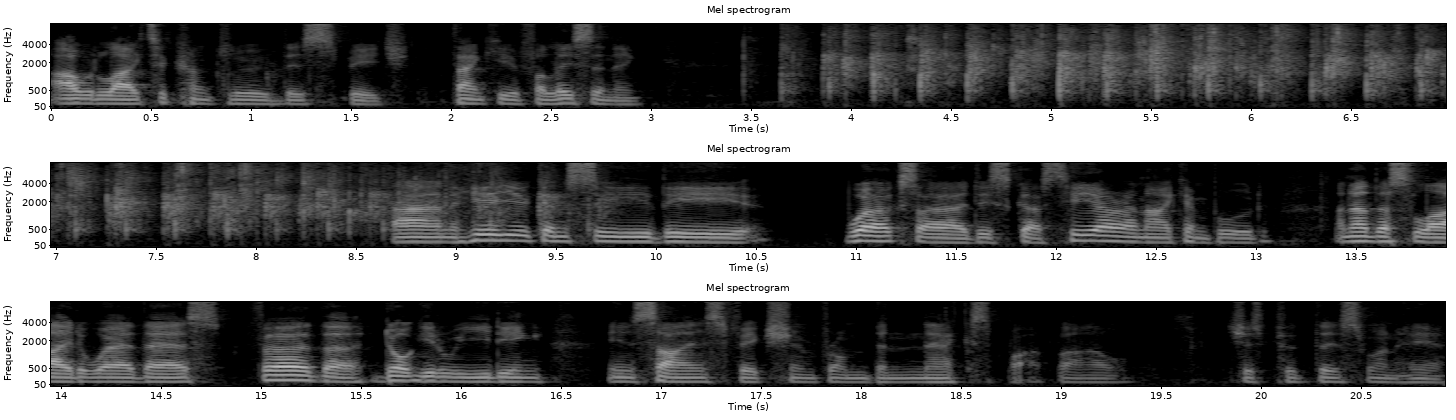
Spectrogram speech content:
I would like to conclude this speech. Thank you for listening. And here you can see the works I discussed here, and I can put another slide where there's further doggy reading in science fiction from the next part. I'll just put this one here.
